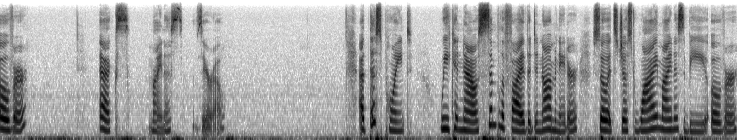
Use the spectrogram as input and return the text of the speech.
over x minus 0. At this point, we can now simplify the denominator so it's just y minus b over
